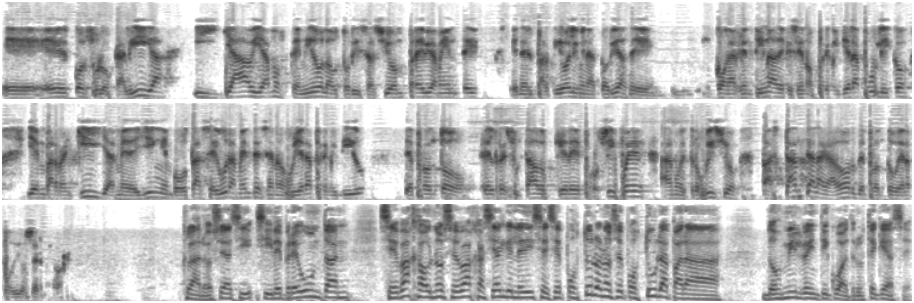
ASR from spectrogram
eh, eh, con su localía y ya habíamos tenido la autorización previamente en el partido de eliminatorias de con Argentina de que se nos permitiera público y en Barranquilla, en Medellín, en Bogotá seguramente se nos hubiera permitido de pronto el resultado que de por sí fue a nuestro juicio bastante halagador, de pronto hubiera podido ser mejor. Claro, o sea, si, si le preguntan, ¿se baja o no se baja? Si alguien le dice, ¿se postula o no se postula para 2024? ¿Usted qué hace?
